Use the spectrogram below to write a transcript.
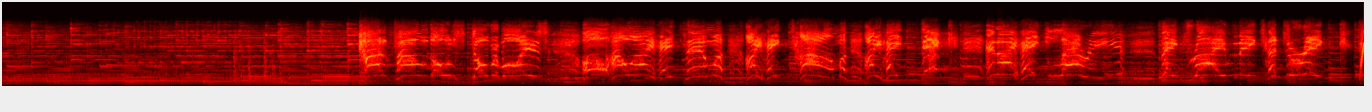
Confound those Dover boys! Oh, I hate Tom! I hate Dick! And I hate Larry! They drive me to drink!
